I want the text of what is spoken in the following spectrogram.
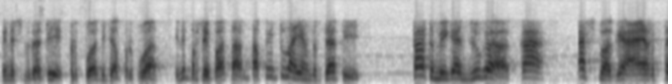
Ominisme tadi berbuat tidak berbuat. Ini perdebatan tapi itulah yang terjadi. K demikian juga. K, K sebagai ART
